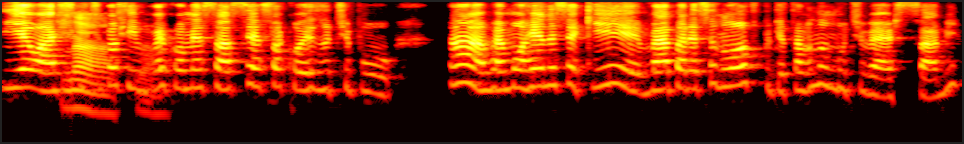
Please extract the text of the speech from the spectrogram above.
E eu acho não, que, tipo assim, não. vai começar a ser essa coisa, tipo, ah, vai morrer nesse aqui, vai aparecer no outro, porque tava no multiverso, sabe?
